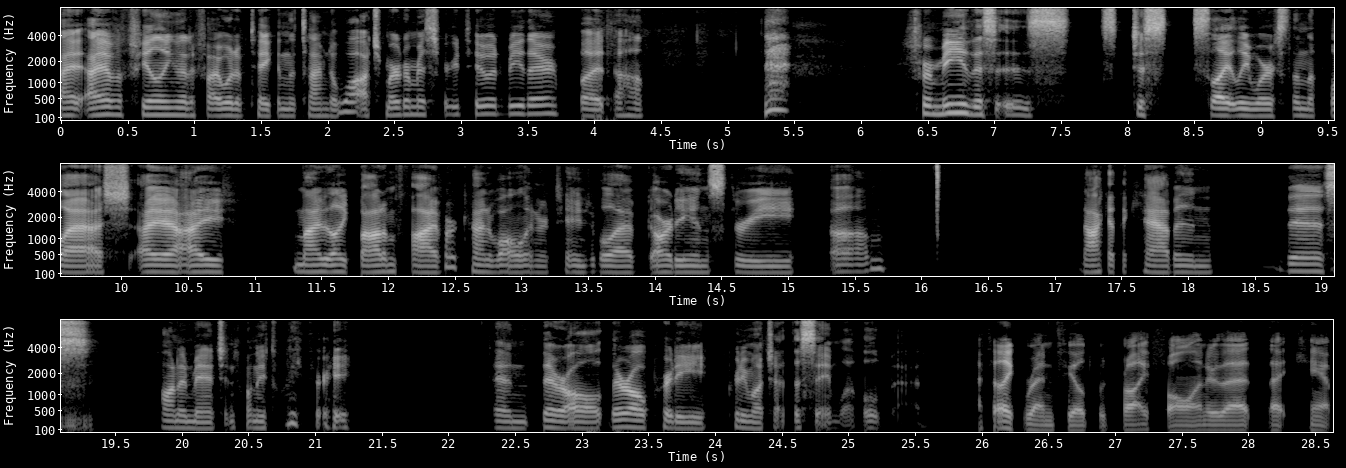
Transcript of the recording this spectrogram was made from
I, I have a feeling that if I would have taken the time to watch Murder Mystery 2, it'd be there. But um, for me, this is just slightly worse than The Flash. I, I, my like bottom five are kind of all interchangeable. I have Guardians 3, um, Knock at the Cabin, this, Haunted Mansion 2023, and they're all they're all pretty pretty much at the same level of bad. I feel like Renfield would probably fall under that that camp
